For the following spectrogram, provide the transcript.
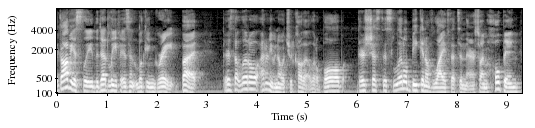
like obviously the dead leaf isn't looking great, but there's that little, I don't even know what you would call that, a little bulb. There's just this little beacon of life that's in there. So I'm hoping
